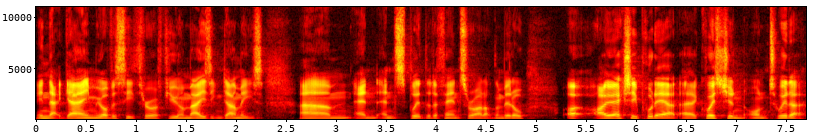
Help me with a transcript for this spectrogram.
in that game, you obviously threw a few amazing dummies um, and and split the defence right up the middle. I, actually put out a question on Twitter,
